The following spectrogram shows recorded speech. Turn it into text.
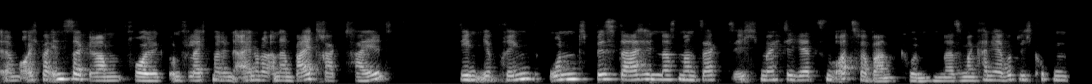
ähm, euch bei Instagram folgt und vielleicht mal den einen oder anderen Beitrag teilt, den ihr bringt. Und bis dahin, dass man sagt, ich möchte jetzt einen Ortsverband gründen. Also man kann ja wirklich gucken,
